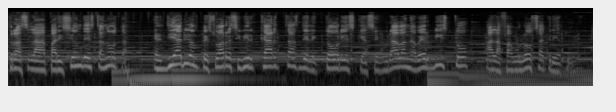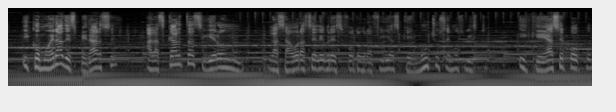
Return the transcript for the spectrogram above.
Tras la aparición de esta nota, el diario empezó a recibir cartas de lectores que aseguraban haber visto a la fabulosa criatura. Y como era de esperarse, a las cartas siguieron las ahora célebres fotografías que muchos hemos visto y que hace poco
